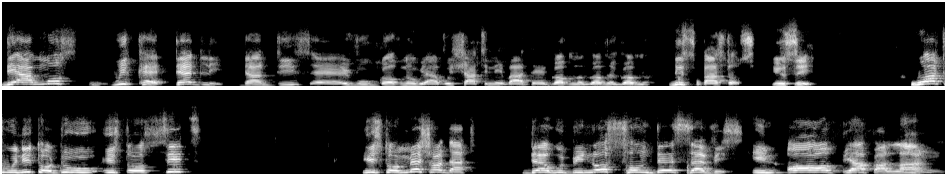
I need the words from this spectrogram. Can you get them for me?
They are most wicked, deadly than this uh, evil governor we are shouting about. Uh, governor, governor, governor. These pastors, you see. What we need to do is to sit, is to make sure that there will be no Sunday service in all Biafra land.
